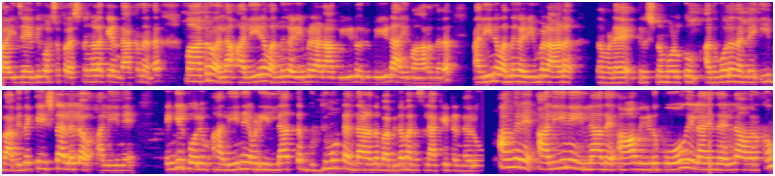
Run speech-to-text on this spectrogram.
വൈജയന്തി കുറച്ച് പ്രശ്നങ്ങളൊക്കെ ഉണ്ടാക്കുന്നുണ്ട്. മാത്രമല്ല അലീന വന്നു കഴിയുമ്പോഴാണ് ആ വീട് ഒരു വീടായി മാറുന്നത്. അലീന വന്നു കഴിയുമ്പോഴാണ് നമ്മുടെ കൃഷ്ണമോൾക്കും അതുപോലെ തന്നെ ഈ ബബിതയ്ക്ക് ഇഷ്ടമല്ലല്ലോ അലീനെ എങ്കിൽ പോലും അലീന അവിടെ ഇല്ലാത്ത ബുദ്ധിമുട്ട് എന്താണെന്ന് ബബിത മനസ്സിലാക്കിയിട്ടുണ്ട്. ഒരു അങ്ങനെ അലീനെ ഇല്ലാതെ ആ വീട് പോകില്ല എന്ന് എല്ലാവർക്കും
